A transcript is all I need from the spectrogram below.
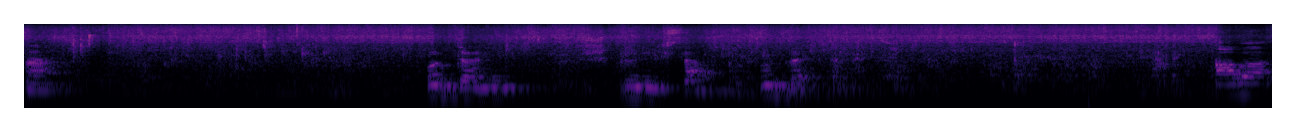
Ah. Und dann spüle ich es ab und weg damit. Aber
